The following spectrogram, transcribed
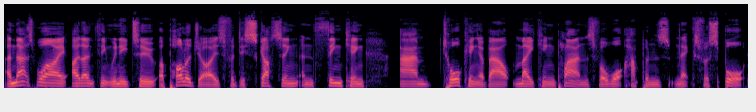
and that's why I don't think we need to apologise for discussing and thinking and talking about making plans for what happens next for sport.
